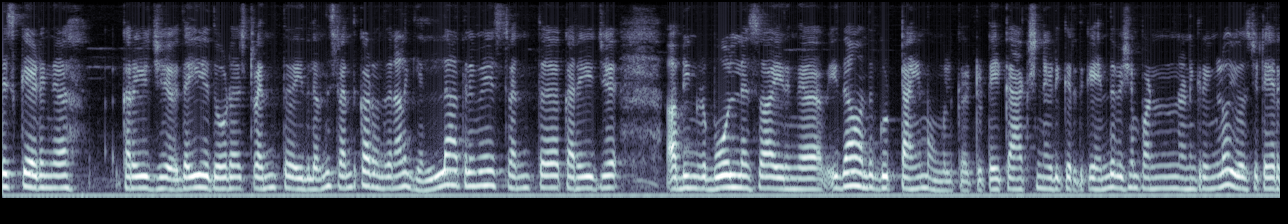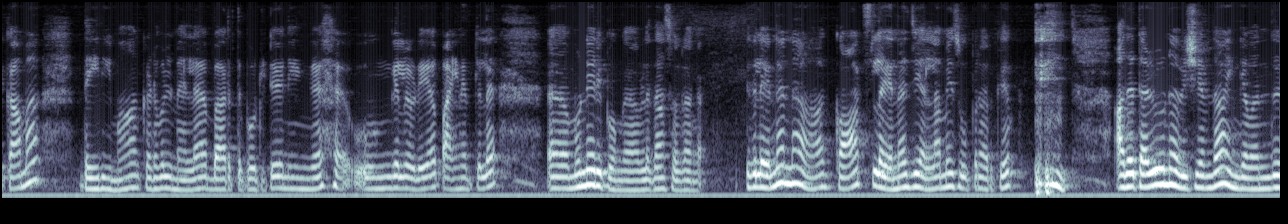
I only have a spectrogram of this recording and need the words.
ரிஸ்க் எடுங்க. கரேஜ் தைரியத்தோட ஸ்ட்ரென்த்து இதில் வந்து ஸ்ட்ரென்த் கார்டு வந்ததுனால எல்லாத்துலேயுமே ஸ்ட்ரென்த்து கரேஜ் அப்படிங்கிற போல்னஸ்ஸாக இருங்க. இதான் வந்து குட் டைம் உங்களுக்கு டு டேக் ஆக்ஷன் எடுக்கிறதுக்கு. எந்த விஷயம் பண்ணணும்னு நினைக்கிறீங்களோ யோசிச்சுட்டே இருக்காமல் தைரியமாக கடவுள் மேலே பாரத்தை போட்டுட்டு நீங்கள் உங்களுடைய பயணத்தில் முன்னேறி போங்க. அவ்வளோதான் சொல்கிறாங்க இதில் என்னென்னா கார்ட்ஸில் எனர்ஜி எல்லாமே சூப்பராக இருக்குது அதை தழுவின விஷயம் தான் இங்கே வந்து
